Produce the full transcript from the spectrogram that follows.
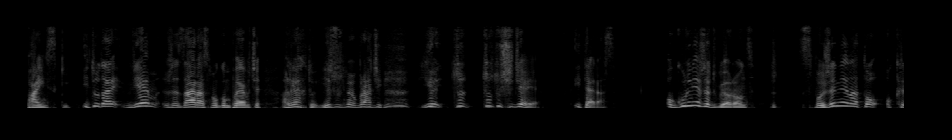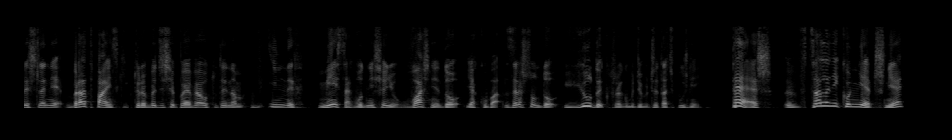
pański. I tutaj wiem, że zaraz mogą pojawić się, ale jak to? Jezus miał braci? Je, co, co tu się dzieje? I teraz, ogólnie rzecz biorąc, spojrzenie na to określenie brat pański, które będzie się pojawiało tutaj nam w innych miejscach w odniesieniu właśnie do Jakuba, zresztą do Judy, którego będziemy czytać później, też wcale niekoniecznie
